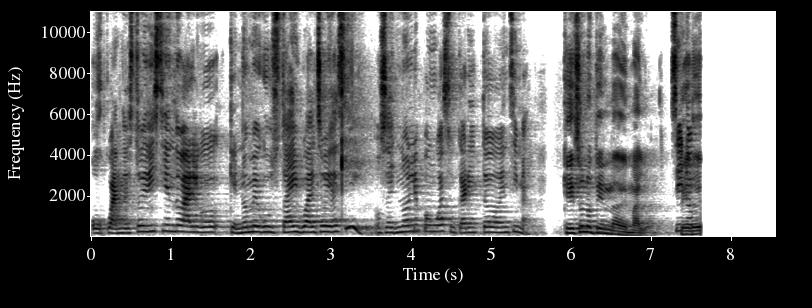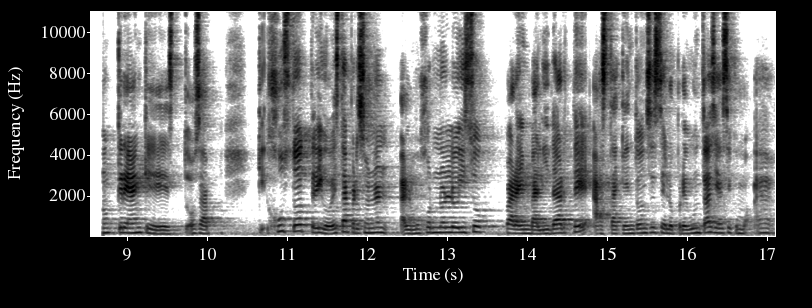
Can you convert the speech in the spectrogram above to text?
o cuando estoy diciendo algo que no me gusta, igual soy así, o sea, no le pongo azucarito encima. Que eso no tiene nada de malo. Sí, pero no, no crean que, es- o sea, que justo te digo, esta persona a lo mejor no lo hizo para invalidarte hasta que entonces se lo preguntas y así como, ah,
